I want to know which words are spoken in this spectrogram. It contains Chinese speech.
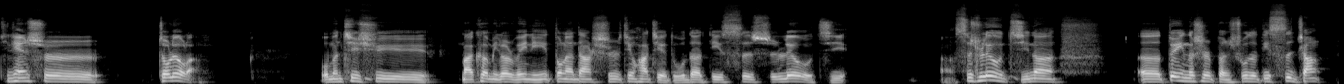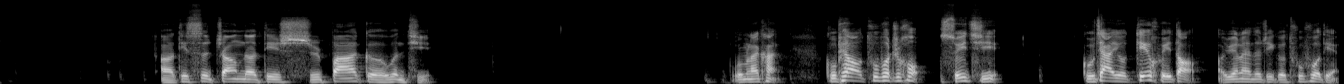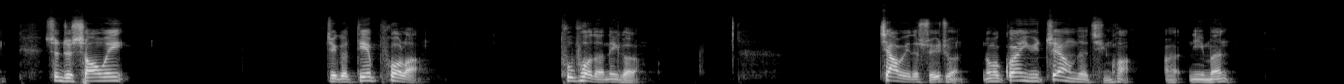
今天是周六了，我们继续马克·米勒维尼《动量大师精华解读》的第四十六集啊，四十六集呢，呃，对应的是本书的第四章啊，第四章的第十八个问题。我们来看，股票突破之后，随即股价又跌回到啊原来的这个突破点，甚至稍微。这个跌破了突破的那个价位的水准，那么关于这样的情况啊，你们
